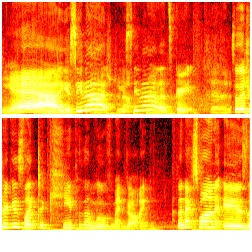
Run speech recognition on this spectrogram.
Yeah, you see that? You see that? That's great. So the trick is like to keep the movement going. The next one is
